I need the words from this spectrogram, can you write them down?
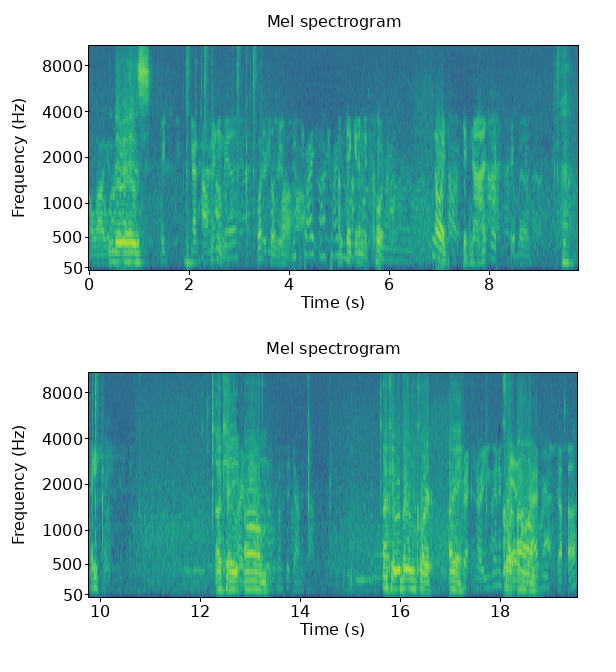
A login? There is. You got how many, Hmm. Bailey? What's the law? He tried, he tried I'm taking him to court. No, I did not. Go, Okay. Alright, Um. Come sit down. Okay, we're bringing him to court. Okay. Trenton, are you gonna Cool, go um, grab your stuff?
